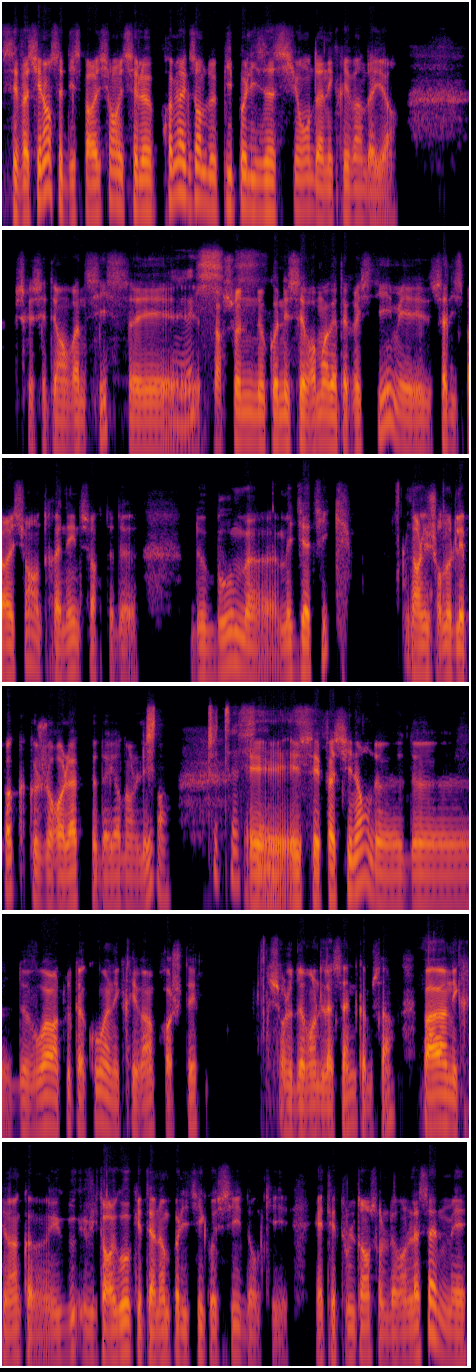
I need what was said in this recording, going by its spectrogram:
C'est fascinant cette disparition et c'est le 1er exemple de pipolisation d'un écrivain d'ailleurs, puisque c'était en 26 et Oui. personne ne connaissait vraiment Agatha Christie, mais sa disparition a entraîné une sorte de de boom, médiatique dans les journaux de l'époque que je relate d'ailleurs dans le livre tout à fait. et et c'est fascinant de de de voir tout à coup un écrivain projeté sur le devant de la scène comme ça. Pas un écrivain comme Hugo Victor Hugo qui était un homme politique aussi, donc qui était tout le temps sur le devant de la scène, mais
